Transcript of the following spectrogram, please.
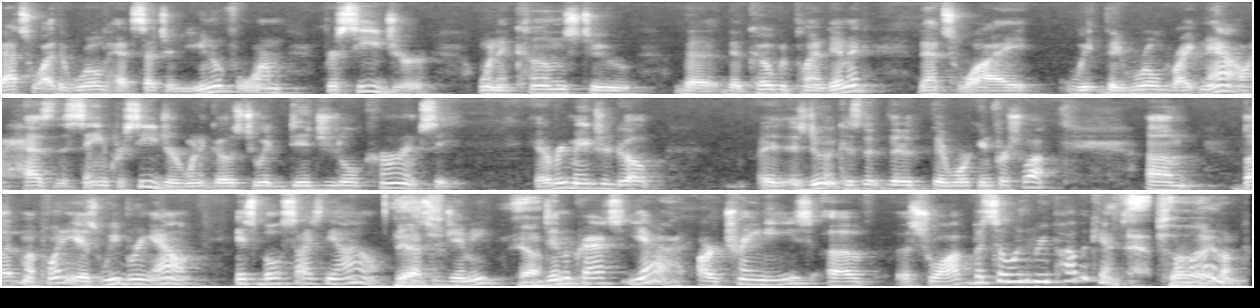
That's why the world had such a uniform procedure when it comes to the, the COVID pandemic. That's why we, the world right now has the same procedure when it goes to a digital currency. Every major developed is doing it because they're, they're, they're working for Schwab. Um, but my point is, we bring out it's both sides of the aisle. Yes. Pastor Jimmy. Yeah. Democrats, yeah, are trainees of Schwab, but so are the Republicans. Absolutely. A lot of them.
